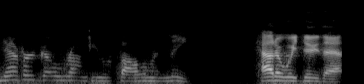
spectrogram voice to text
never go wrong if you are following me. How do we do that?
